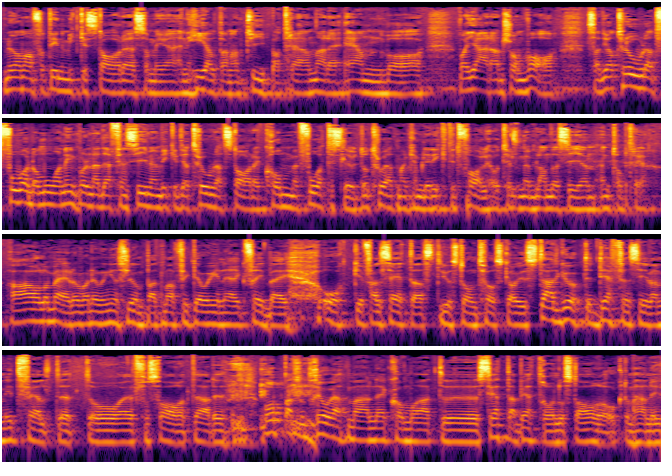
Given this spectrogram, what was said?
Nu har man fått in Micke Stare som är en helt annan typ av tränare än vad, vad Gerhardsson var. Så jag tror att får de ordning på den här defensiven, vilket jag tror att Stare kommer få till slut, då tror jag att man kan bli riktigt farlig och till och med blanda sig i en, en topp tre. Ja, jag håller med. Det var nog ingen slump att man fick då in Erik Friberg och Falsetas, just de två två ska ju stadga upp det defensiva mittfältet och eh, försvaret där. Det hoppas och tror jag att man eh, kommer att eh, sätta bättre under Stare och de här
